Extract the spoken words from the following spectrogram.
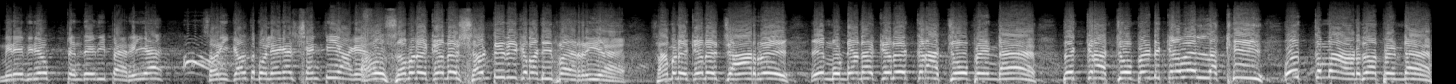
ਮੇਰੇ ਵੀਰੋ ਪਿੰਦੇ ਦੀ ਪੈ ਰਹੀ ਹੈ। ਸੌਰੀ ਗਲਤ ਬੋਲਿਆ ਗਿਆ ਸ਼ੈਂਟੀ ਆ ਗਿਆ। ਆਓ ਸਾਹਮਣੇ ਕਹਿੰਦੇ ਸ਼ਾਂਟੀ ਦੀ ਕਬੱਡੀ ਪੈ ਰਹੀ ਹੈ। ਸਾਹਮਣੇ ਕਹਿੰਦੇ ਚਾਰ ਨੇ? ਇਹ ਮੁੰਡਿਆਂ ਦਾ ਕਹਿੰਦੇ ਘਰਾਚੋ ਪਿੰਡ ਹੈ। ਤੇ ਘਰਾਚੋ ਪਿੰਡ ਕਹਿੰਦੇ ਲੱਖੀ? ਉਹ ਕਮਾਣ ਦਾ ਪਿੰਡ ਹੈ।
